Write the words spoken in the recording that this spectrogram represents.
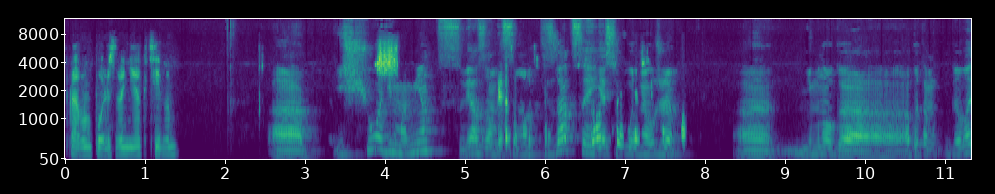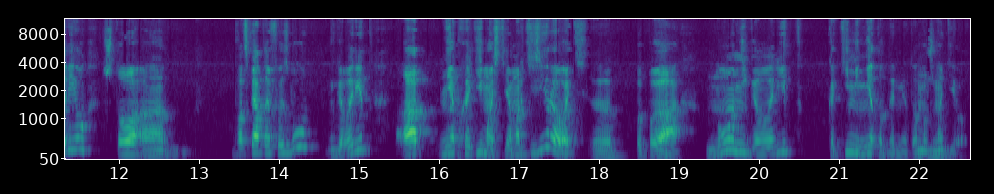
правом пользования активом? А, еще один момент связан с амортизацией. Я сегодня уже э, немного об этом говорил, что 25 ФСБУ говорит о необходимости амортизировать э, ППА, но не говорит, какими методами это нужно делать.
